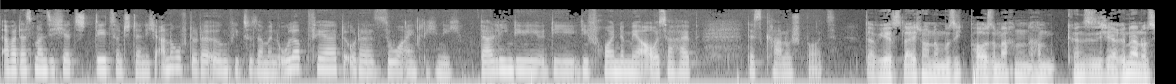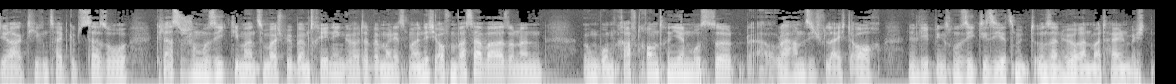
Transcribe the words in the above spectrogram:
Aber dass man sich jetzt stets und ständig anruft oder irgendwie zusammen in Urlaub fährt oder so eigentlich nicht. Da liegen die, die, die Freunde mehr außerhalb des Kanusports. Da wir jetzt gleich noch eine Musikpause machen, haben, können Sie sich erinnern, aus Ihrer aktiven Zeit gibt es da so klassische Musik, die man zum Beispiel beim Training gehört hat, wenn man jetzt mal nicht auf dem Wasser war, sondern irgendwo im Kraftraum trainieren musste? Oder haben Sie vielleicht auch eine Lieblingsmusik, die Sie jetzt mit unseren Hörern mal teilen möchten?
